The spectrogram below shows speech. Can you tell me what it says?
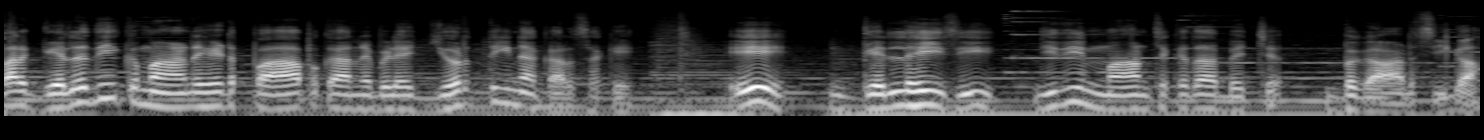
ਪਰ ਗਿੱਲ ਦੀ ਕਮਾਂਡ ਹੇਠ ਪਾਪ ਕਰਨ ਵੇਲੇ ਜੁਰਤ ਹੀ ਨਾ ਕਰ ਸਕੇ। ਇਹ ਗਿੱਲ ਹੀ ਸੀ ਜਿਹਦੀ ਮਾਨਸਿਕਤਾ ਵਿੱਚ ਵਿਗਾੜ ਸੀਗਾ।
